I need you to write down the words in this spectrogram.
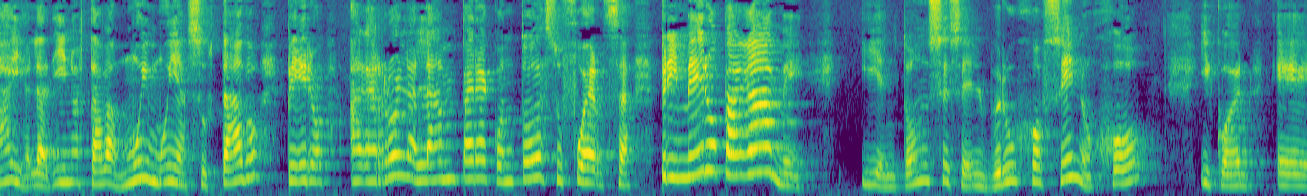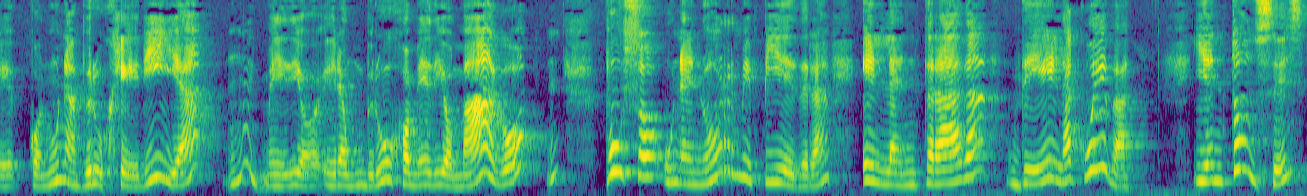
Ay, Aladino estaba muy, muy asustado, pero agarró la lámpara con toda su fuerza. Primero pagame. Y entonces el brujo se enojó y con, eh, con una brujería, medio, era un brujo medio mago, puso una enorme piedra en la entrada de la cueva. Y entonces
